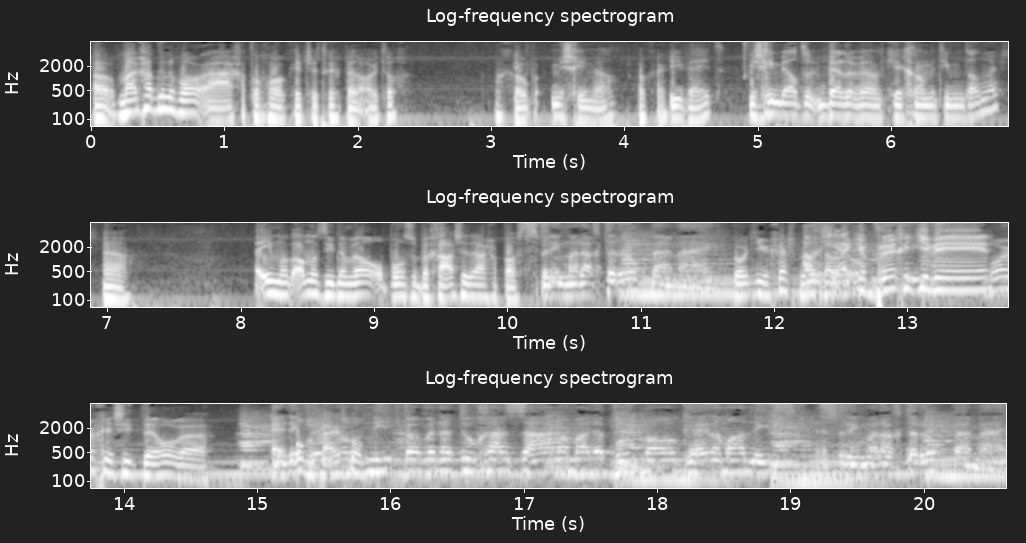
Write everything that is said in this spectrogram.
Oh, maar gaat hij nog wel... Ah, gaat toch wel een keertje terugbellen ooit, toch? Mag ik hopen. Misschien wel. Oké. Wie weet. Misschien belt, bellen we wel een keer gewoon met iemand anders. Ja. Iemand anders die dan wel op onze bagagedrager past. Spring maar achterop bij mij. Je hoort hier Gersman. Als jij- Lekker bruggetje weer. Morgen is hij te horen En ik op een weet nog niet waar we naartoe gaan samen, maar dat boeit me ook helemaal niet. En spring maar achterop bij mij,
